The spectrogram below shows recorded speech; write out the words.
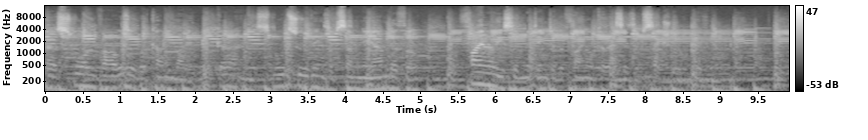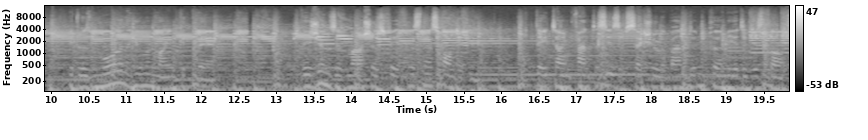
her sworn vows overcome by liquor and the smooth soothings of some Neanderthal, finally submitting to the final caresses of sexual oblivion. It was more than the human mind could bear. Visions of Marcia's faithlessness haunted him. Daytime fantasies of sexual abandon permeated his thoughts.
